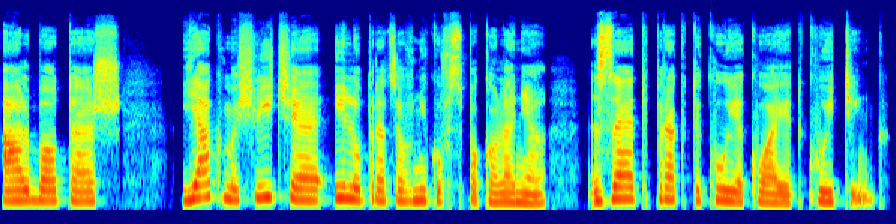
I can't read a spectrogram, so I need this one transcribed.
Albo też, jak myślicie, ilu pracowników z pokolenia Z praktykuje quiet quitting?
